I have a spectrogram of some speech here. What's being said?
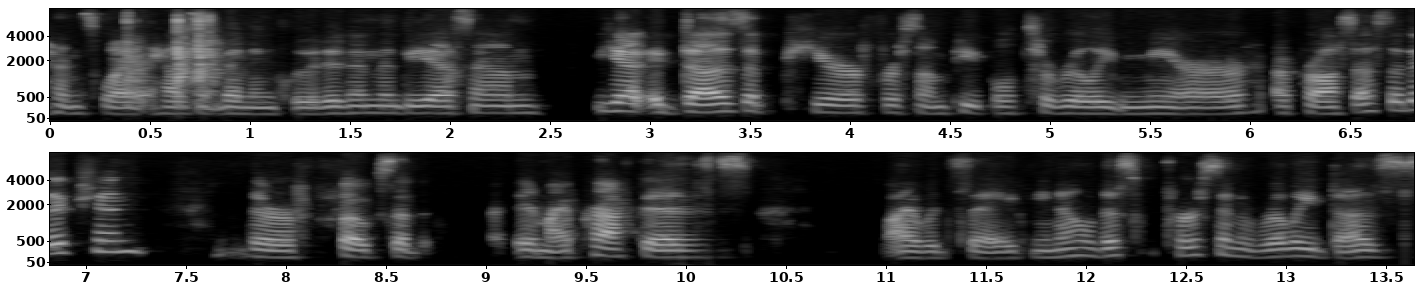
hence why it hasn't been included in the DSM. Yet, it does appear for some people to really mirror a process addiction. There are folks that in my practice, I would say, you know, this person really does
